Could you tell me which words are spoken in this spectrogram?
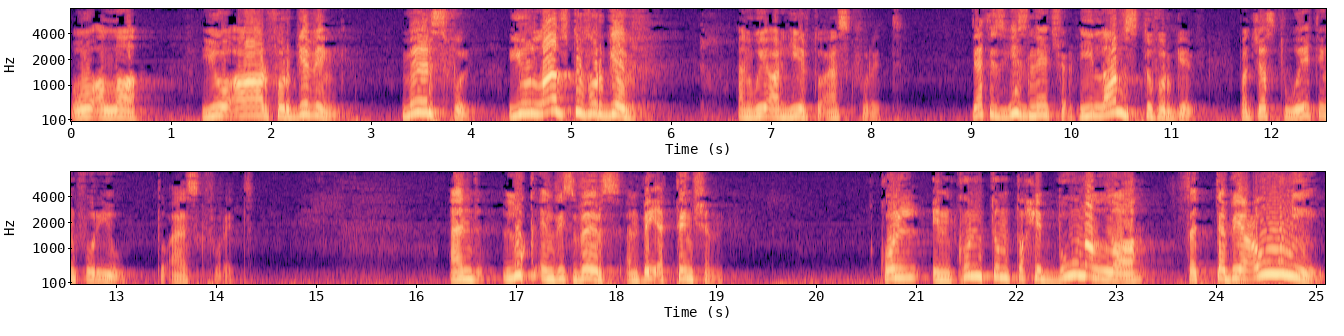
O Allah, you are forgiving, merciful, you love to forgive And we are here to ask for it. That is His nature. He loves to forgive, but just waiting for you to ask for it. And look in this verse and pay attention. قل إن كنتم تحبون الله فاتبعوني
